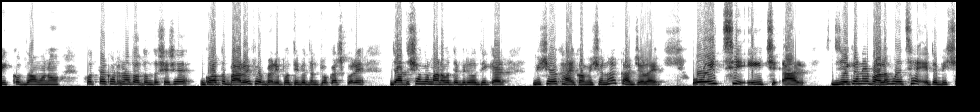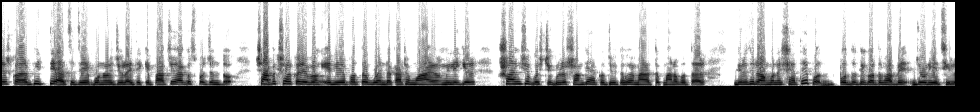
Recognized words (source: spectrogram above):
বিক্ষোভ, দমন ও হত্যার ঘটনা তদন্ত শেষে গত বারোই ফেব্রুয়ারি প্রতিবেদন প্রকাশ করে জাতিসংঘের মানবতা বিরোধী অধিকার বিষয়ক হাই কমিশনার কার্যালয় ওএইচসিএইচআর যেখানে বলা হয়েছে, এটা বিশ্বাস করার ভিত্তি আছে যে পনেরো জুলাই থেকে পাঁচই আগস্ট পর্যন্ত সাবেক সরকার এবং এর নিরাপত্তা গোয়েন্দা কাঠামো আওয়ামী লীগের সহিংস গোষ্ঠীগুলোর সঙ্গে একত্রিত হয়ে মারাত্মক মানবতার বিরোধী লঙ্ঘনের সাথে পদ- পদ্ধতিগতভাবে জড়িয়েছিল।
